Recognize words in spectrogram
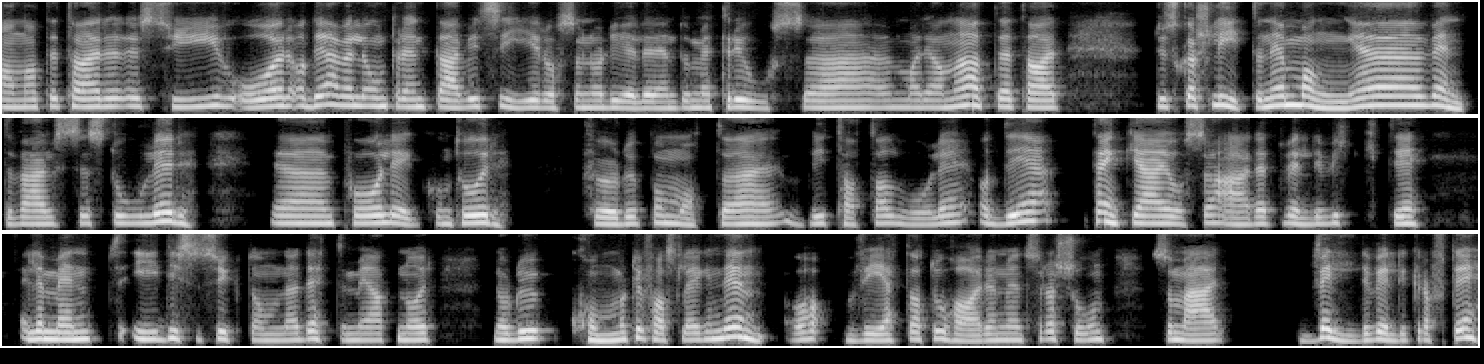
Anna, at det tar eh, syv år, og det er vel omtrent der vi sier også når det gjelder endometriose, Marianne, at det tar Du skal slite ned mange venteværelsesstoler på legekontor før du på en måte blir tatt alvorlig. Og det tenker jeg også er et veldig viktig element i disse sykdommene. Dette med at når, når du kommer til fastlegen din og vet at du har en menstruasjon som er veldig, veldig kraftig,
